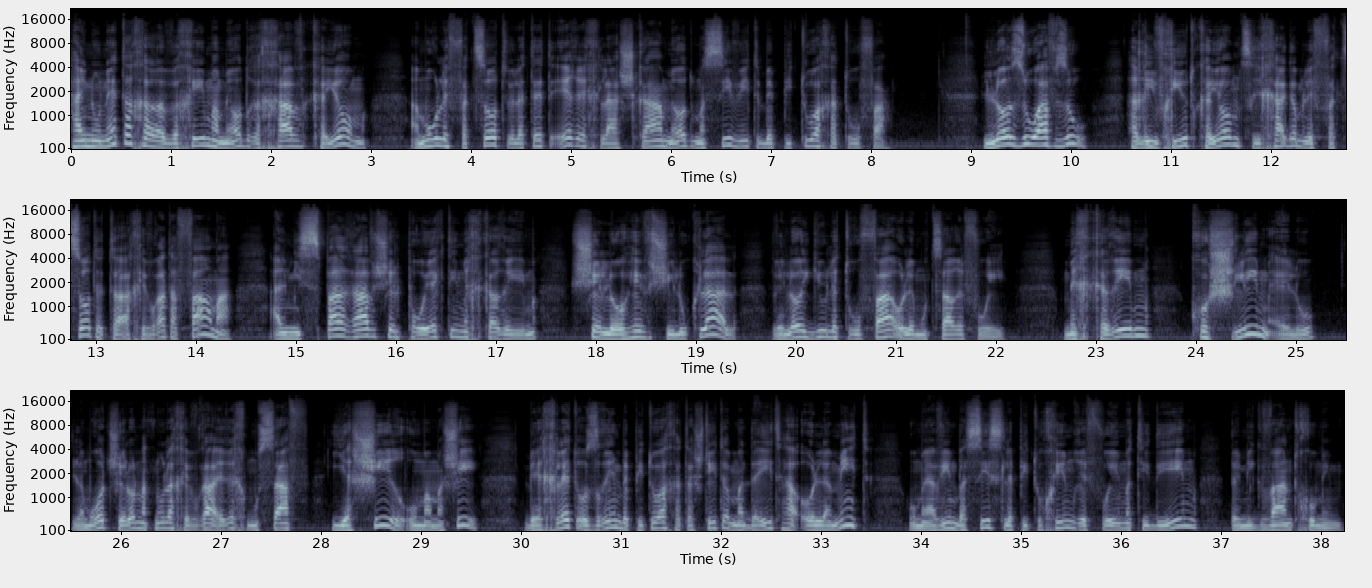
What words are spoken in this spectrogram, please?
היינו נתח הרווחים המאוד רחב כיום אמור לפצות ולתת ערך להשקעה מאוד מסיבית בפיתוח התרופה. לא זו אף זו, הרווחיות כיום צריכה גם לפצות את חברת הפארמה על מספר רב של פרויקטים מחקריים שלא הבשילו כלל ולא הגיעו לתרופה או למוצר רפואי. מחקרים כושלים אלו, למרות שלא נתנו לחברה ערך מוסף ישיר וממשי, בהחלט עוזרים בפיתוח התשתית המדעית העולמית ומהווים בסיס לפיתוחים רפואיים עתידיים במגוון תחומים.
